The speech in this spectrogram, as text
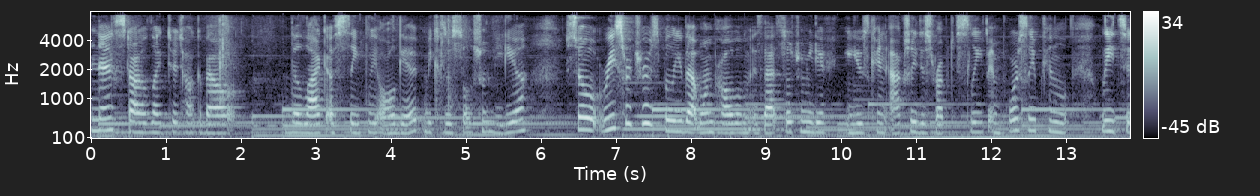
Next, I would like to talk about the lack of sleep we all get because of social media. So, researchers believe that one problem is that social media use can actually disrupt sleep, and poor sleep can lead to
